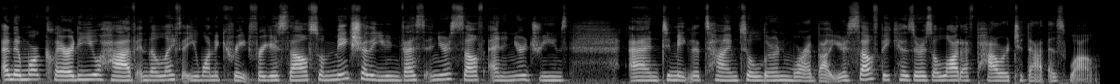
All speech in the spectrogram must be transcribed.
and the more clarity you have in the life that you want to create for yourself. So make sure that you invest in yourself and in your dreams and to make the time to learn more about yourself because there's a lot of power to that as well.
